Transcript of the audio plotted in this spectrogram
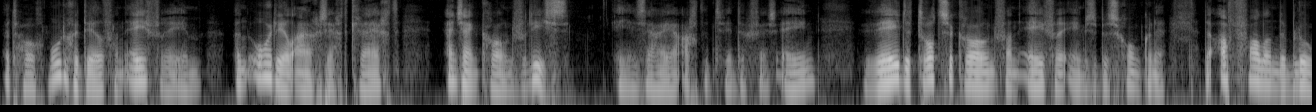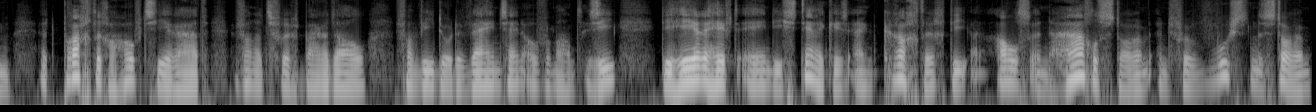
het hoogmoedige deel van Ephraim een oordeel aangezegd krijgt en zijn kroon verliest. In Jesaja 28 vers 1 Wee de trotse kroon van Ephraims beschonkene, de afvallende bloem, het prachtige hoofdsieraad van het vruchtbare dal, van wie door de wijn zijn overmand. Zie, Die Heere heeft een die sterk is en krachtig, die als een hagelstorm, een verwoestende storm,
